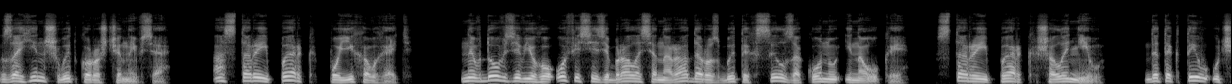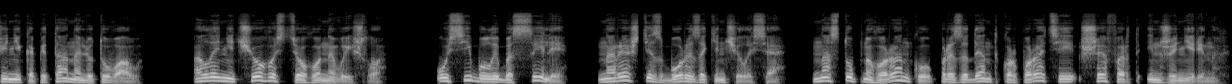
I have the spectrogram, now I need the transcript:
Загін швидко розчинився, а старий перк поїхав геть. Невдовзі в його офісі зібралася нарада розбитих сил закону і науки. Старий перк шаленів, детектив у чині капітана лютував, але нічого з цього не вийшло. Усі були безсилі, нарешті збори закінчилися. Наступного ранку президент корпорації Шеферд Інженірінг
